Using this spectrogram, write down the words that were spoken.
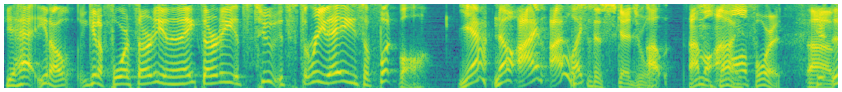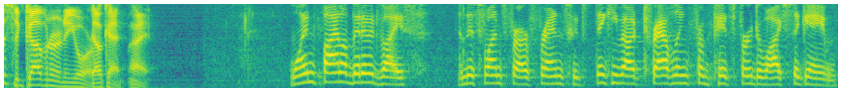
you had you know you get a 4:30 and an 8:30. It's two. It's three days of football. Yeah, no, I I like This this, is- schedule. I'm this is I'm nice. all for it. Here, Uh, this is the governor of New York. okay, all right. One final bit of advice, and this one's for our friends who's thinking about traveling from Pittsburgh to watch the game.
